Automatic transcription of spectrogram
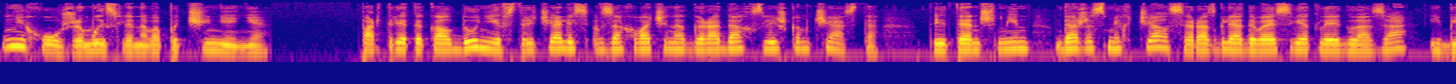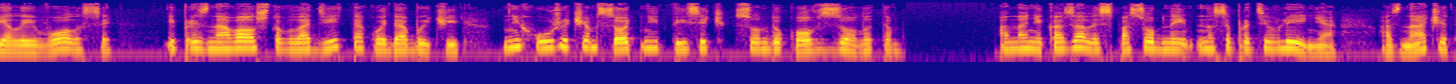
не хуже мысленного подчинения. Портреты колдуньи встречались в захваченных городах слишком часто, и Теншмин даже смягчался, разглядывая светлые глаза и белые волосы, и признавал, что владеть такой добычей не хуже, чем сотни тысяч сундуков с золотом. Она не казалась способной на сопротивление, а значит,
